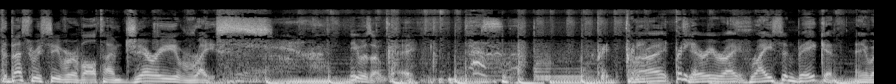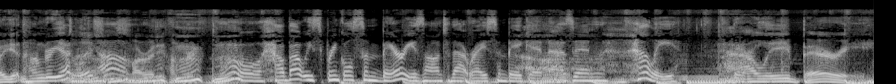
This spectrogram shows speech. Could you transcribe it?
the best receiver of all time, Jerry Rice. He was okay. All right, pretty Jerry Rice, rice and bacon. Anybody getting hungry yet? Delicious. I'm mm-hmm. already hungry. Mm-hmm. Mm-hmm. Oh, how about we sprinkle some berries onto that rice and bacon, as oh. in Halle. Halle Berry.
